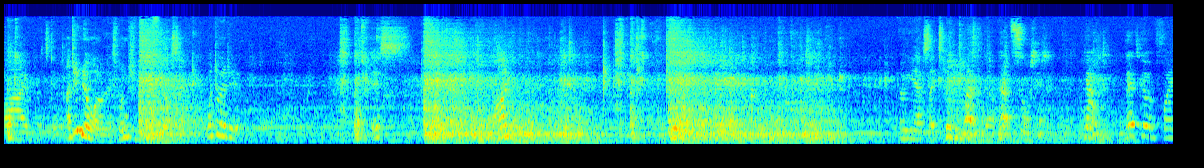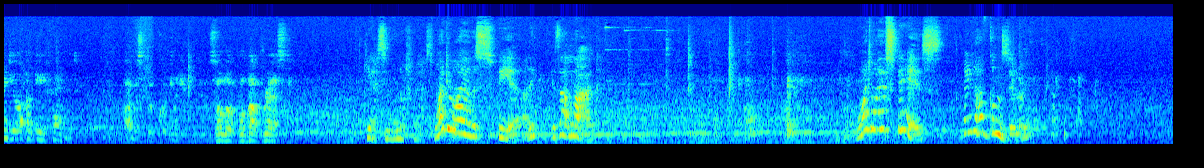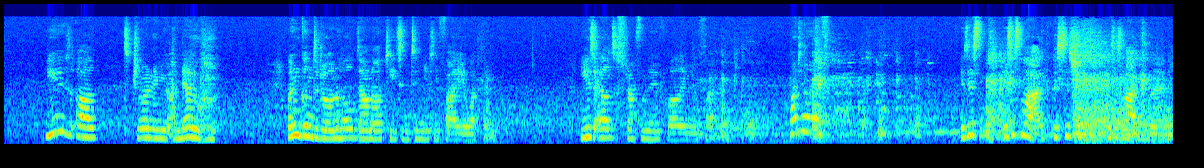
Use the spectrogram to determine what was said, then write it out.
Why and press go. I do know all of this, one should be real sick. What do I do? This. One. Oh yes, I totally Well, messed it that's sorted. Now, let's go and find your ugly friend. I must move quickly. Xolotl will not rest. Yes, you will not rest. Why do I have a spear? I think is that lag? Why do Have? I don't have guns, do I? Use R to draw an enemy. I know. when guns are drawn, hold down RT to continuously fire your weapon. Use L to strap and move while aiming and firing. Why do I? Is this is this lag? This is this is lag, isn't it?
